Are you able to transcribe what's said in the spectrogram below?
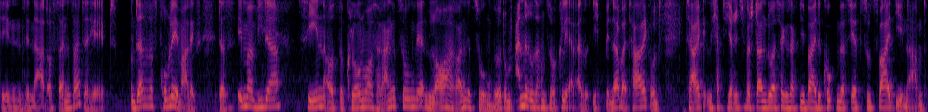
den Senat auf seine Seite hebt. Und das ist das Problem, Alex, dass immer wieder Szenen aus The Clone Wars herangezogen werden, Lore herangezogen wird, um andere Sachen zu erklären. Also ich bin da bei Tarek und Tarek, ich habe dich ja richtig verstanden, du hast ja gesagt, wir beide gucken das jetzt zu zweit jeden Abend.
